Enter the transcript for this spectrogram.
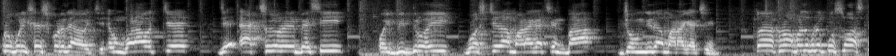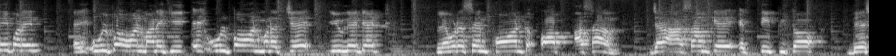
পুরোপুরি শেষ করে দেওয়া হয়েছে এবং বলা হচ্ছে যে একশো জনের বেশি ওই বিদ্রোহী গোষ্ঠীরা মারা গেছেন বা জঙ্গিরা মারা গেছেন। তো এখন আপনাদের উপরে প্রশ্ন আসতেই পারেন, এই উল্পা ওয়ান মানে কি? এই উল্পা ওয়ান মানে হচ্ছে united liberation front of Assam যারা আসামকে একটি পৃথক দেশ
